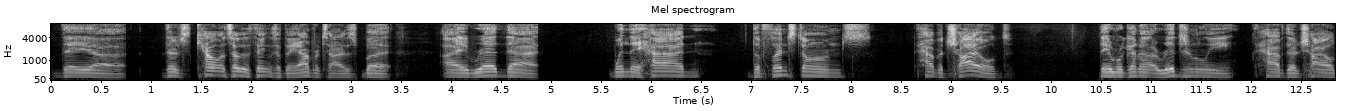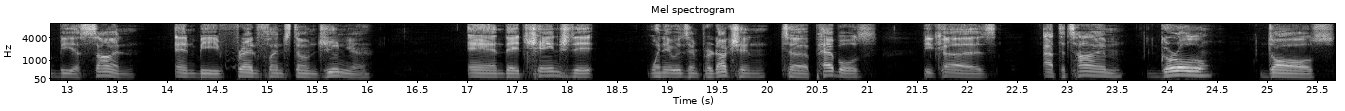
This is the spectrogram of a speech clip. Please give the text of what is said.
they uh there's countless other things that they advertise, but I read that when they had the Flintstones have a child, they were gonna originally have their child be a son and be Fred Flintstone Jr. And they changed it when it was in production to Pebbles because at the time girl dolls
